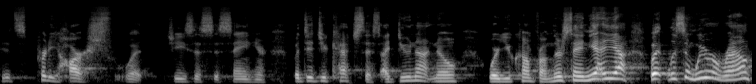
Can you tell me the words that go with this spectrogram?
It's pretty harsh what Jesus is saying here. But did you catch this? I do not know where you come from. They're saying, yeah, yeah, but listen, we were around,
